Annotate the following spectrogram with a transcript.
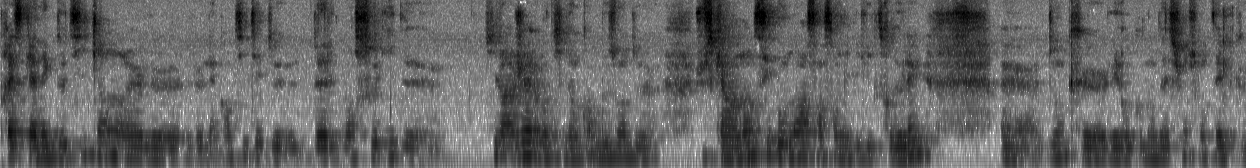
presque anecdotique, hein, le, la quantité d'aliments solides qu'il ingère, donc il a encore besoin de, jusqu'à un an, c'est au moins 500 ml de lait. Euh, donc les recommandations sont telles que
